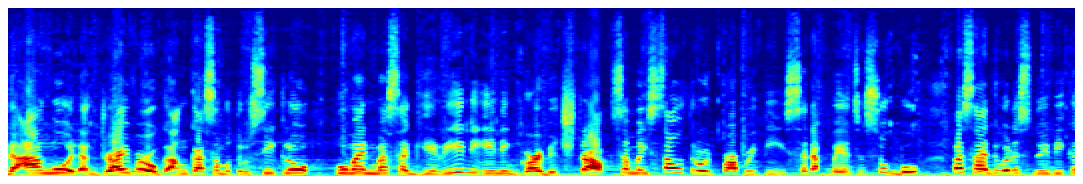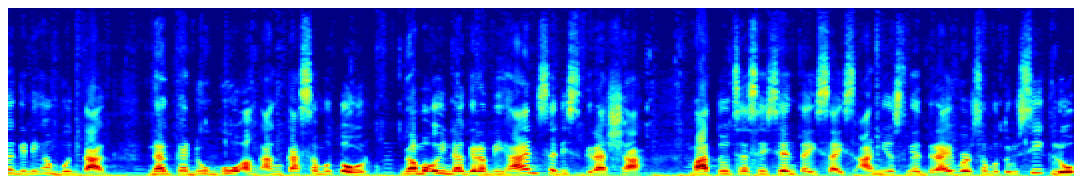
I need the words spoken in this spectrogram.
Naangol ang driver ug angka sa motorsiklo human masaghiri ni ining garbage truck sa may South Road Properties sa Dakbayan sa Sugbo pasado alas 9 kaganihang buntag. Nagkadugo ang angka sa motor nga maoy nagrabihan sa disgrasya. Matud sa 66 anyos nga driver sa motorsiklo,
